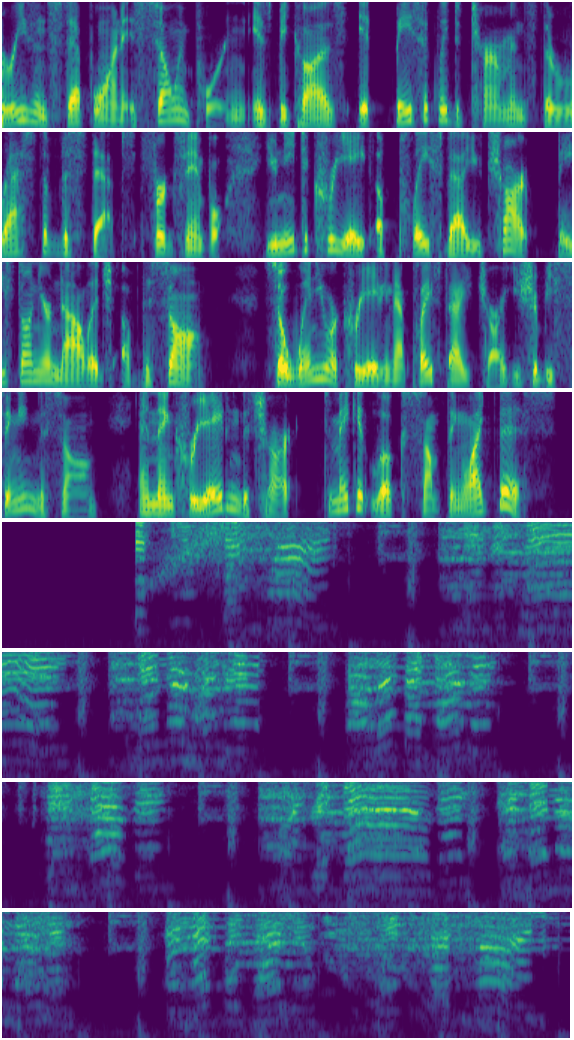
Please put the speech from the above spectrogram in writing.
reason step one is so important is because it basically determines the rest of the steps. For example, you need to create a place value chart based on your knowledge of the song. So when you are creating that place value chart, you should be singing the song and then creating the chart to make it look something like this. Christmas.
